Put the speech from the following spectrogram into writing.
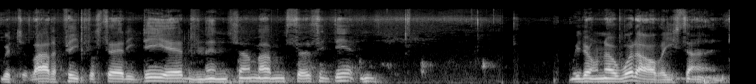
which a lot of people said he did, and then some of them says he didn't. We don't know what all he signed.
